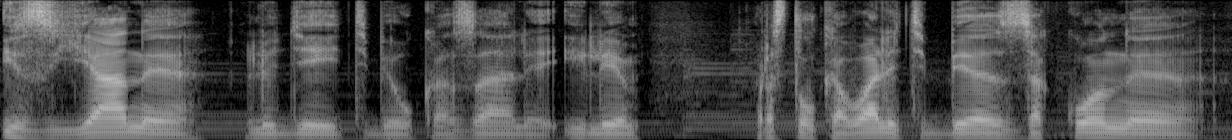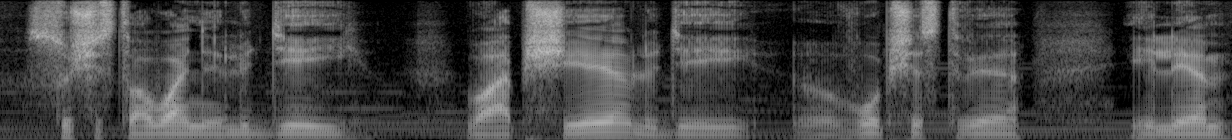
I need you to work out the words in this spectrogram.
изъяны людей тебе указали или растолковали тебе законы существования людей вообще, людей э, в обществе, или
